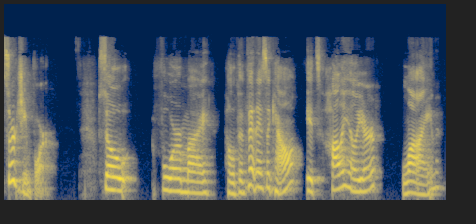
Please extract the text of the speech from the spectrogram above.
searching for? So for my health and fitness account, it's Holly Hillyer line,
